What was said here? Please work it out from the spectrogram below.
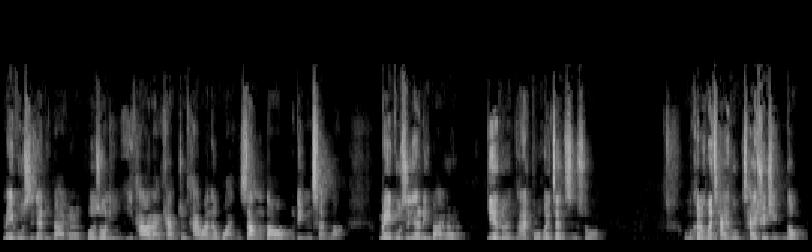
美股时间礼拜二，或者说你以台湾来看，就是台湾的晚上到凌晨了。美股时间礼拜二，叶伦他在国会证实说，我们可能会采采取行动，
